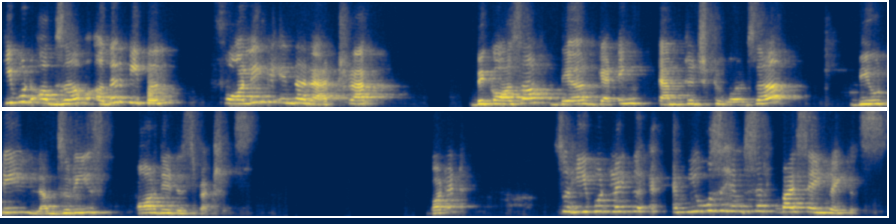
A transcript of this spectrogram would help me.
He would observe other people falling in the rat trap because of their getting tempted towards the beauty, luxuries, or the distractions. Got it? So he would like amuse himself by saying like this.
